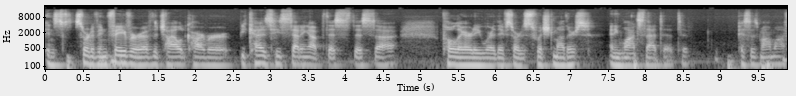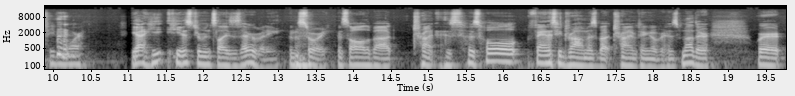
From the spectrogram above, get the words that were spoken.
in sort of in favor of the child carver because he's setting up this this uh, polarity where they've sort of switched mothers, and he wants that to, to piss his mom off even more. Yeah, he, he instrumentalizes everybody in the story. It's all about trying. His his whole fantasy drama is about triumphing over his mother, where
